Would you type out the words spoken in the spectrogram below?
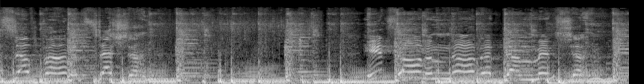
myself an obsession. It's on another dimension.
